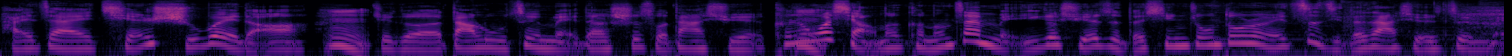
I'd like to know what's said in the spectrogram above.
排在前十位的啊，嗯，这个大陆最美的十所大学。可是我想呢，可能在每一个学子的心中，都认为自己的大学是最美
